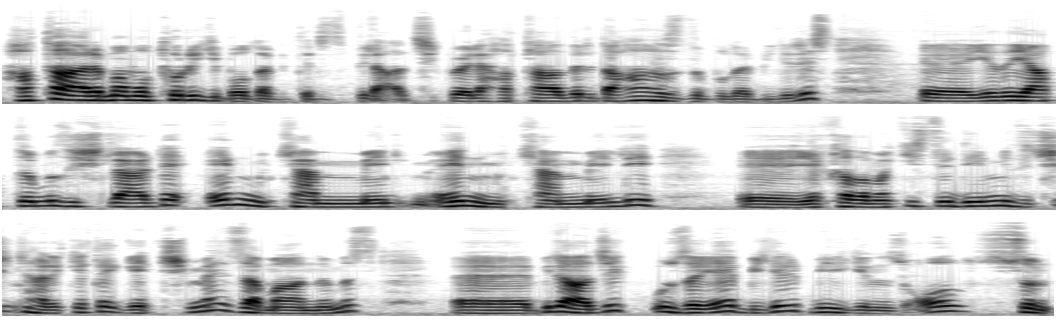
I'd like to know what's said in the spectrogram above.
Hata arama motoru gibi olabiliriz birazcık. Böyle hataları daha hızlı bulabiliriz. E, ya da yaptığımız işlerde en mükemmel en mükemmeli e, yakalamak istediğimiz için harekete geçme zamanımız e, birazcık uzayabilir. Bilginiz olsun.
